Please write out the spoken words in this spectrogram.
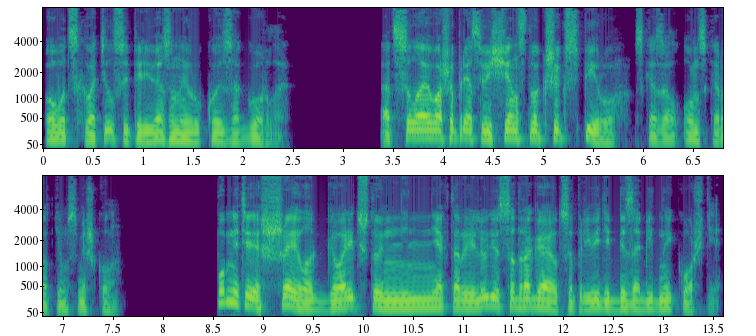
Овод схватился перевязанной рукой за горло. — Отсылаю ваше преосвященство к Шекспиру, — сказал он с коротким смешком. Помните, Шейлок говорит, что некоторые люди содрогаются при виде безобидной кошки?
